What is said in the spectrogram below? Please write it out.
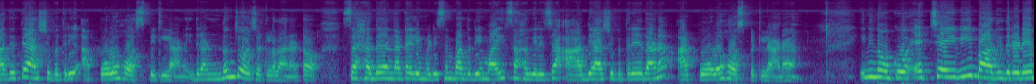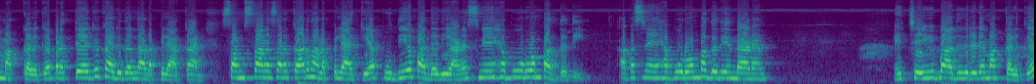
ആദ്യത്തെ ആശുപത്രി അപ്പോളോ ഹോസ്പിറ്റലാണ്. ഇത് രണ്ടും ചോദിച്ചിട്ടുള്ളതാണ് കേട്ടോ. സെഹദ് എന്ന ടെലിമെഡിസിൻ പദ്ധതിയുമായി സഹകരിച്ച ആദ്യ ആശുപത്രി ഏതാണ്? അപ്പോളോ ഹോസ്പിറ്റലാണ്. ഇനി നോക്കൂ എച്ച് ഐ വി ബാധിതരുടെ മക്കൾക്ക് പ്രത്യേക കരുതൽ നടപ്പിലാക്കാൻ സംസ്ഥാന സർക്കാർ നടപ്പിലാക്കിയ പുതിയ പദ്ധതിയാണ് സ്നേഹപൂർവം പദ്ധതി. അപ്പൊ സ്നേഹപൂർവം പദ്ധതി എന്താണ്? എച്ച് ഐ വി ബാധിതരുടെ മക്കൾക്ക്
